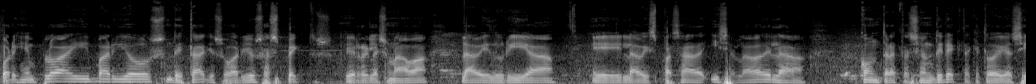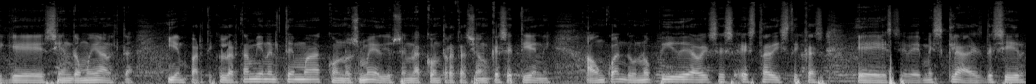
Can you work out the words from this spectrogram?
Por ejemplo, hay varios detalles o varios aspectos que relacionaba la veeduría eh, la vez pasada y se hablaba de la contratación directa que todavía sigue siendo muy alta. Y en particular también el tema con los medios en la contratación que se tiene. Aun cuando uno pide a veces estadísticas eh, se ve mezclada es decir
